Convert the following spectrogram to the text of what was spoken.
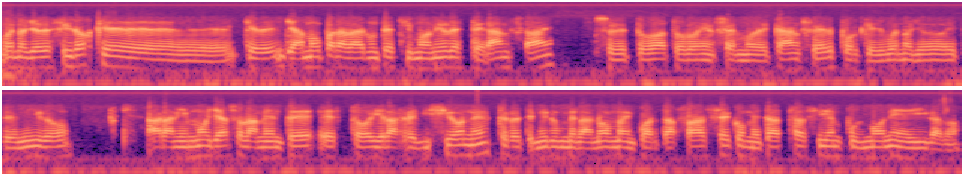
Bueno, yo deciros que, que llamo para dar un testimonio de esperanza, ¿eh? sobre todo a todos los enfermos de cáncer, porque bueno, yo he tenido Ahora mismo ya solamente estoy en las revisiones, pero he tenido un melanoma en cuarta fase con metástasis en pulmones e hígado.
